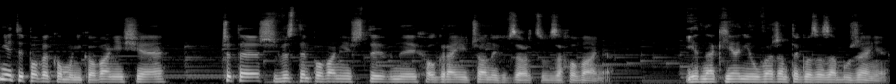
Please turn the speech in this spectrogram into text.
nietypowe komunikowanie się, czy też występowanie sztywnych, ograniczonych wzorców zachowania. Jednak ja nie uważam tego za zaburzenie.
